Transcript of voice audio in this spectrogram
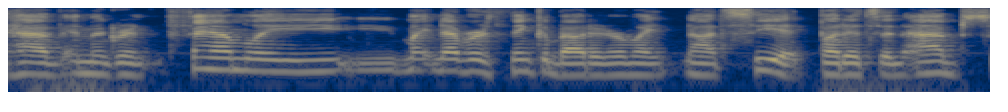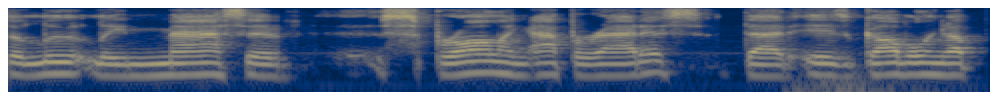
have immigrant family, you might never think about it or might not see it, but it's an absolutely massive, sprawling apparatus that is gobbling up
